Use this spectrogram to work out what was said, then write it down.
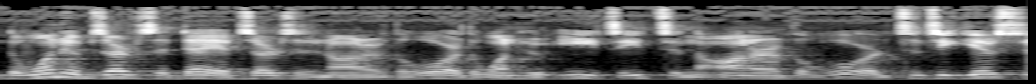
The one who observes the day observes it in honor of the Lord. The one who eats, eats in the honor of the Lord, since he gives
